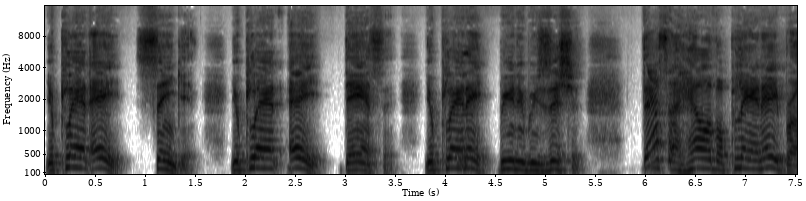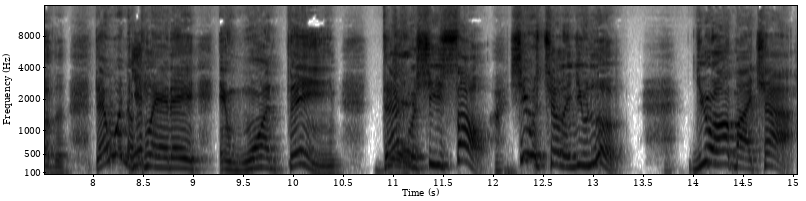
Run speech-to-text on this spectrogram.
Your plan A, singing. Your plan A, dancing. Your plan A, being a musician. That's a hell of a plan A, brother. That wasn't a yeah. plan A in one thing. That's yeah. what she saw. She was telling you, look, you are my child,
